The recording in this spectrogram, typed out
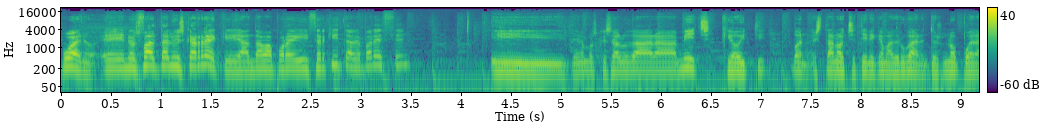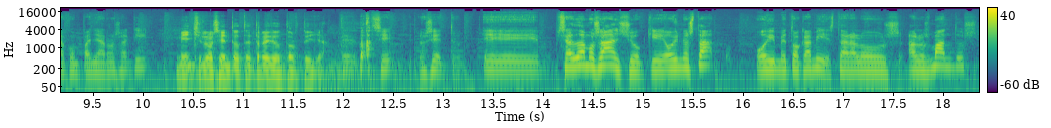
Bueno, eh, nos falta Luis Carré, que andaba por ahí cerquita, me parece. Y tenemos que saludar a Mitch, que hoy, bueno, esta noche tiene que madrugar, entonces no puede acompañarnos aquí. Mitch, lo siento, te he traído tortilla. Eh, sí, lo siento. Eh, saludamos a Ancho, que hoy no está. Hoy me toca a mí estar a los, a los mandos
